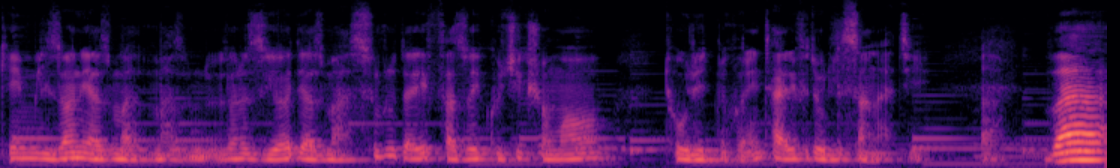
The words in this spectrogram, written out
که میزانی از میزان زیادی از محصول رو در یک فضای کوچیک شما تولید می‌کنه. این تعریف تولید صنعتی و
